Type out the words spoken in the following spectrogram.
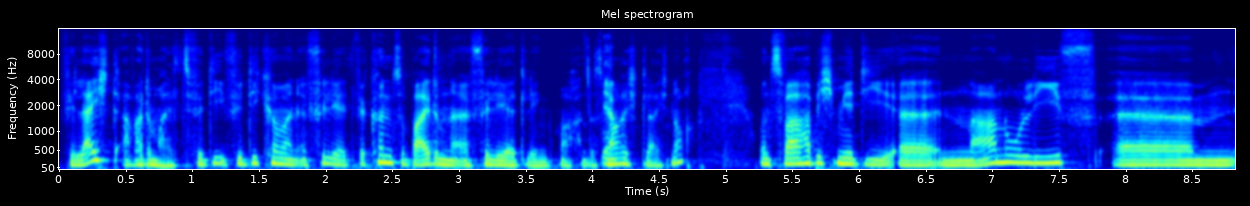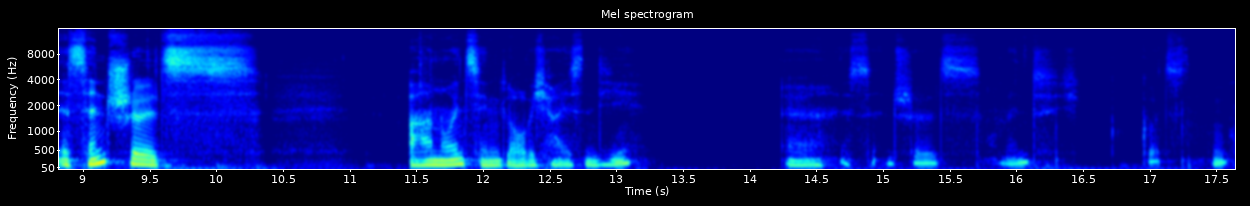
Vielleicht, ah, warte mal, für die, für die können wir ein Affiliate, wir können zu beidem einen Affiliate-Link machen. Das Ja. mache ich gleich noch. Und zwar habe ich mir die äh, Nanoleaf ähm, Essentials A19, glaube ich, heißen die. Äh, Essentials, Moment, ich kurz. Huch.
